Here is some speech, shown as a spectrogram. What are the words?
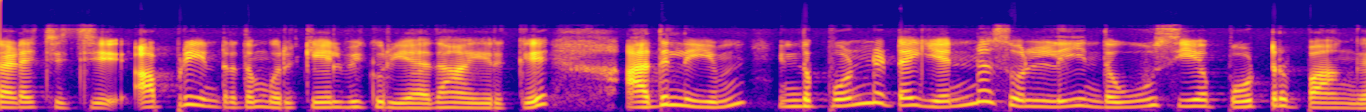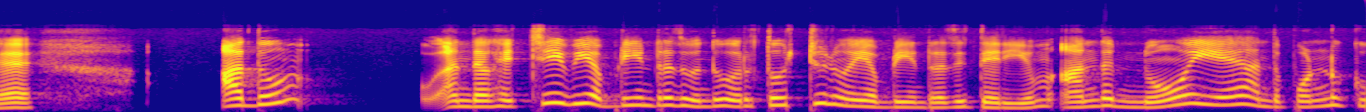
கிடைச்சிச்சு அப்படின்றதும் ஒரு கேள்விக்குறியாக தான் இருக்குது அதுலேயும் இந்த பொண்ணுகிட்ட என்ன சொல்லி இந்த ஊசியை போட்டிருப்பாங்க? அதுவும் அந்த ஹெச்ஐவி அப்படின்றது வந்து ஒரு தொற்று நோய் அப்படின்றது தெரியும். அந்த நோயை அந்த பொண்ணுக்கு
